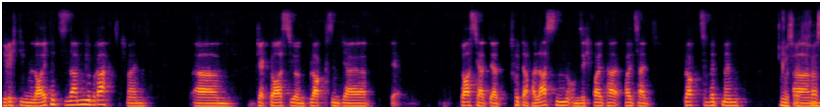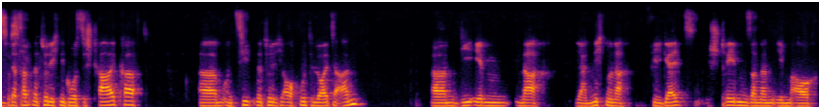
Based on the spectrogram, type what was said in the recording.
die richtigen Leute zusammengebracht. Ich meine, ähm, Jack Dorsey und Block sind ja, der, Dorsey hat ja Twitter verlassen, um sich Vollzeit Blog zu widmen. Das, ähm, krass, das hat natürlich eine große Strahlkraft ähm, und zieht natürlich auch gute Leute an, ähm, die eben nach, ja, nicht nur nach viel Geld streben, sondern eben auch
